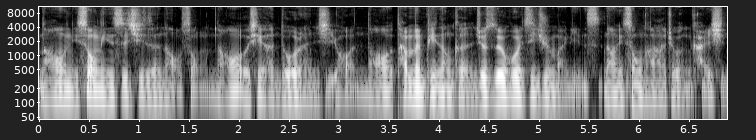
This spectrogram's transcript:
然后你送零食其实很好送，然后而且很多人很喜欢，然后他们平常可能就是会自己去买零食，然后你送他就很开心，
